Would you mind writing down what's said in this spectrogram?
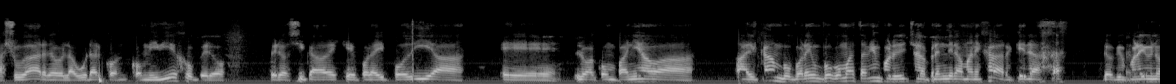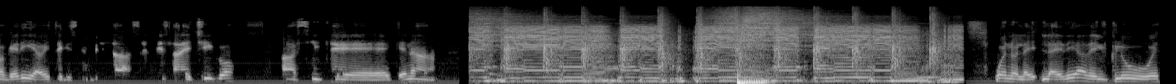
ayudar o laburar con, con, mi viejo, pero, pero sí cada vez que por ahí podía, eh, lo acompañaba al campo, por ahí un poco más también por el hecho de aprender a manejar, que era lo que por ahí uno quería, viste, que se empieza, se empieza de chico. Así que, que nada. Bueno, la, idea del club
